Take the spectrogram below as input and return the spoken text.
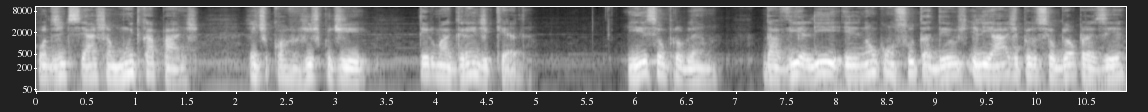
Quando a gente se acha muito capaz, a gente corre o risco de ter uma grande queda. E esse é o problema. Davi ali, ele não consulta a Deus, ele age pelo seu bel prazer,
